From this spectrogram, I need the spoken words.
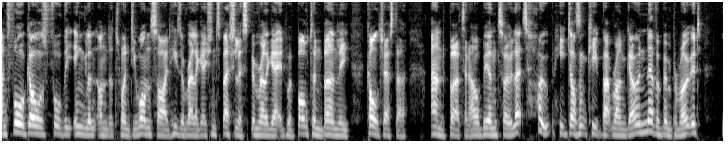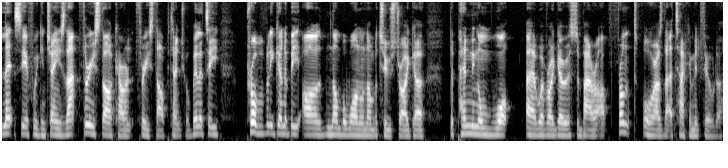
and four goals for the England under 21 side. He's a relegation specialist, been relegated with Bolton, Burnley, Colchester, and Burton Albion. So let's hope he doesn't keep that run going. Never been promoted. Let's see if we can change that. Three star current, three star potential ability. Probably going to be our number one or number two striker, depending on what uh, whether I go with Sabara up front or as that attacker midfielder.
